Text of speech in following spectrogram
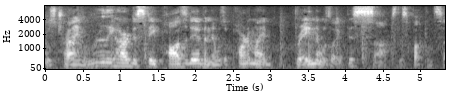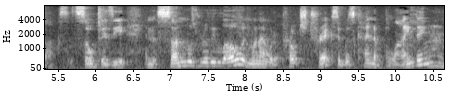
was trying really hard to stay positive, and there was a part of my brain that was like, "This sucks. This fucking sucks. It's so busy." And the sun was really low, and when I would approach tricks, it was kind of blinding. Mm.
